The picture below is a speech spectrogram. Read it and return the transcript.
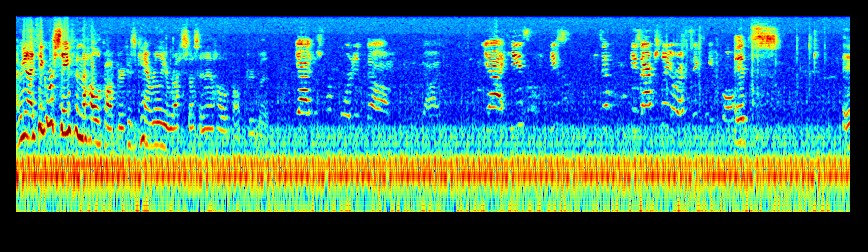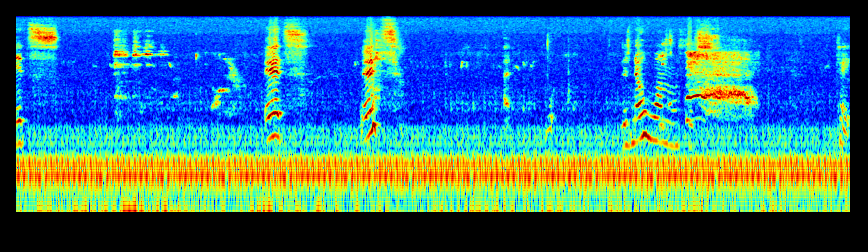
I mean, I think we're safe in the helicopter because you can't really arrest us in a helicopter, but... Yeah, I just reported the um, guy. Yeah, he's he's he's, a, he's actually arresting people. It's... It's... It's... It's... I, there's no one He's with this... back! Okay,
